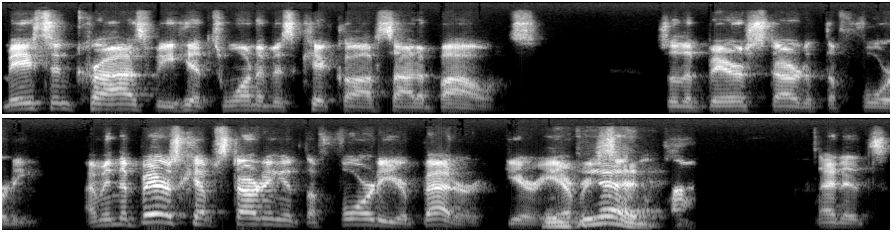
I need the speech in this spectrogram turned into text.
Mason Crosby hits one of his kickoffs out of bounds. So the Bears start at the 40. I mean, the Bears kept starting at the 40 or better, Gary, they every did. single time. And it's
